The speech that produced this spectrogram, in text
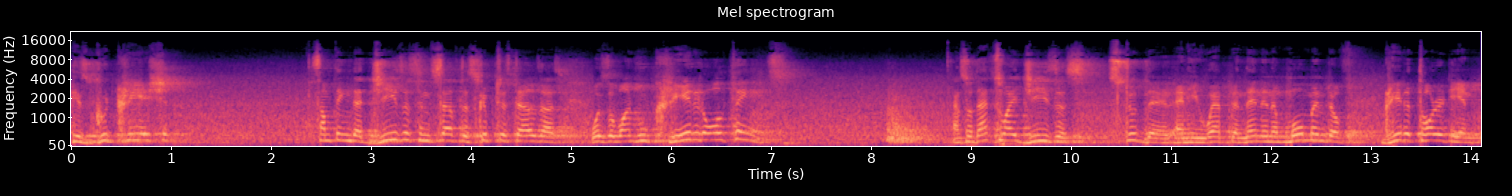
His good creation something that Jesus himself, the scriptures tells us, was the one who created all things. And so that's why Jesus stood there and he wept. And then, in a moment of great authority and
